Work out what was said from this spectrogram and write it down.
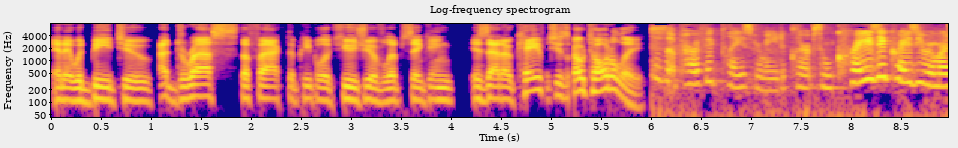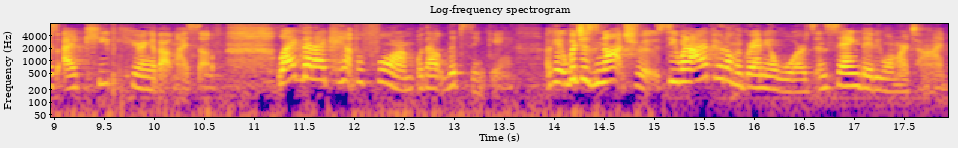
And it would be to address the fact that people accuse you of lip syncing. Is that okay? She's like, oh, totally. This is a perfect place for me to clear up some crazy, crazy rumors I keep hearing about myself. Like that I can't perform without lip syncing. Okay, which is not true. See, when I appeared on the Grammy Awards and sang Baby One More Time,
